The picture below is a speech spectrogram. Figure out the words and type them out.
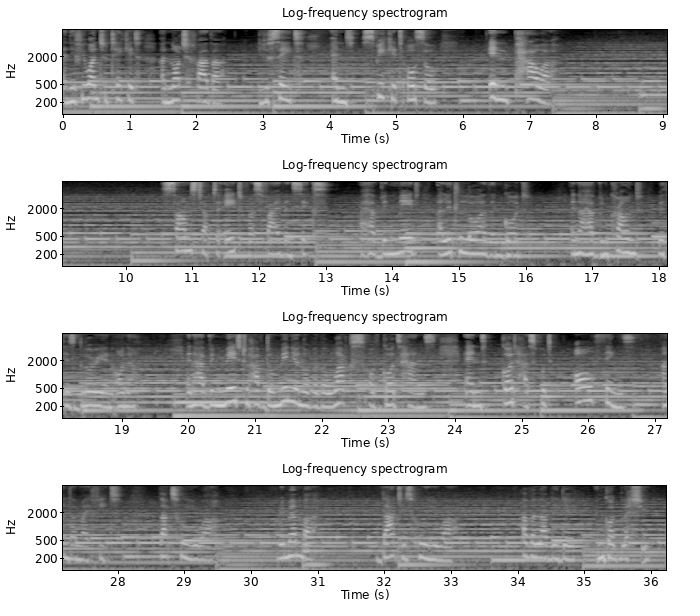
And if you want to take it a notch further, you say it and speak it also in power Psalms chapter 8, verse 5 and 6. I have been made a little lower than God, and I have been crowned with his glory and honor. And I have been made to have dominion over the works of God's hands, and God has put all things under my feet. That's who you are. Remember, that is who you are. Have a lovely day, and God bless you.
